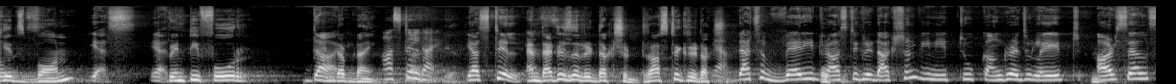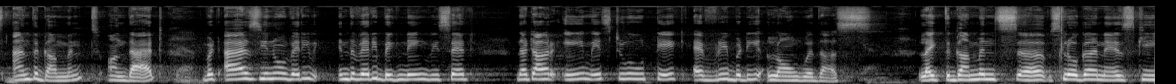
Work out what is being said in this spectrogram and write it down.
kids births. born, yes, yes, 24 Die. end up dying. Are still dying. Yeah, yeah still. And that still. is a reduction, drastic reduction. Yeah. That's a very drastic okay. reduction. We need to congratulate hmm. ourselves and the government on that. Yeah. But as you know, very in the very beginning, we said that our aim is to take everybody along with us. Like the government's uh, slogan is ki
